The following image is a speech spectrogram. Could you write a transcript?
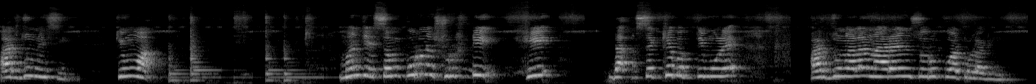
अर्जुनेसी किंवा म्हणजे संपूर्ण सृष्टी ही दा- सख्य भक्तीमुळे अर्जुनाला नारायण स्वरूप वाटू लागली.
